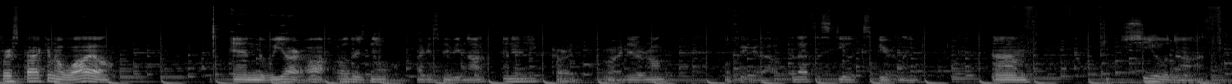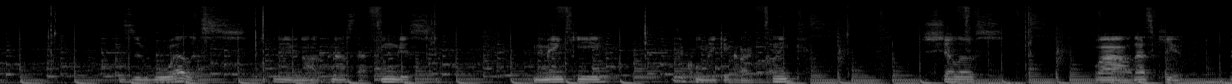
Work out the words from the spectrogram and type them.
First pack in a while. And we are off. Oh, there's no, I guess maybe not energy card, or I did it wrong. We'll figure it out. But that's a Steelix Spirit Link. Um, Shieldon. Zweilous. I don't even know how to pronounce that. Foongus. Mankey. This is a cool Mankey card. Klink. Shellos. Wow, that's cute.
